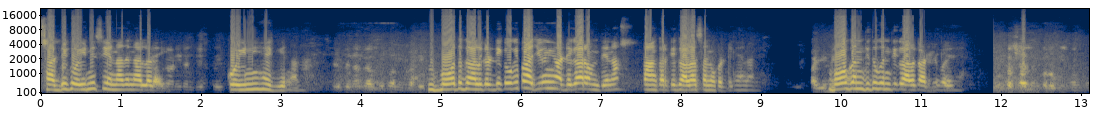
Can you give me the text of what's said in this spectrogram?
ਸਾਡੀ ਕੋਈ ਨਹੀਂ ਸੀ ਇਹਨਾਂ ਦੇ ਨਾਲ ਲੜਾਈ। ਪੁਰਾਣੀ ਰੰਜਿਸ਼ ਕੋਈ? ਕੋਈ ਨਹੀਂ ਹੈਗੀ ਇਹਨਾਂ ਨਾਲ। ਫਿਰ ਬਿਨਾਂ ਗੱਲ ਤੋਂ ਤੁਹਾਨੂੰ ਕਰੀ ਬਹੁਤ ਗਾਲ ਕੱਢੀ ਕਿਉਂਕਿ ਭਾਜੀ ਹੁਣੀ ਸਾਡੇ ਘਰ ਆਉਂਦੇ ਨਾ ਤਾਂ ਕਰਕੇ ਗਾਲਾਂ ਸਾਨੂੰ ਕੱਢੀਆਂ ਇਹਨਾਂ ਨੇ। ਬਹੁਤ ਗੰਦੀ ਤੋਂ ਗੰਦੀ ਗਾਲ ਕੱਢਦੇ ਪਏ ਪ੍ਰਸ਼ਾਸਨ ਕੋਲੋਂ ਕੀ ਮੰਗਦਾ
